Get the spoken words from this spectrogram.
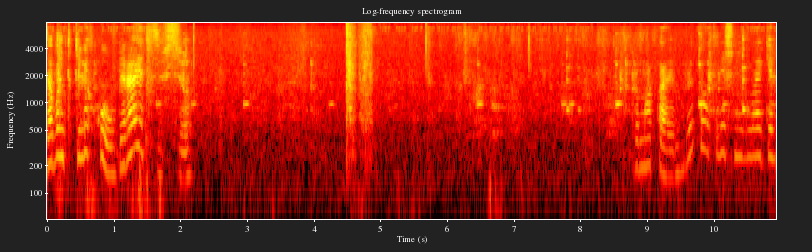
Довольно-таки легко убирается все. Промокаем рыбу от лишней влаги.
